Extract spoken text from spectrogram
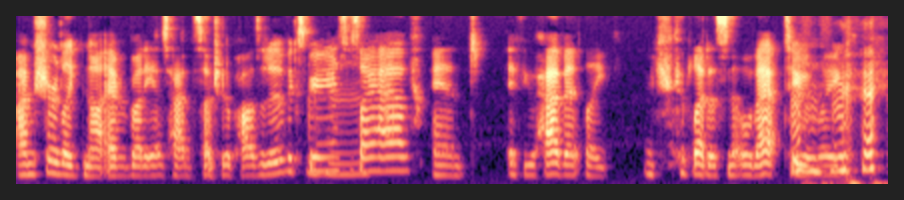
I'm sure like not everybody has had such a positive experience as Mhm. I have, and if you haven't, like you could let us know that too. Like,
